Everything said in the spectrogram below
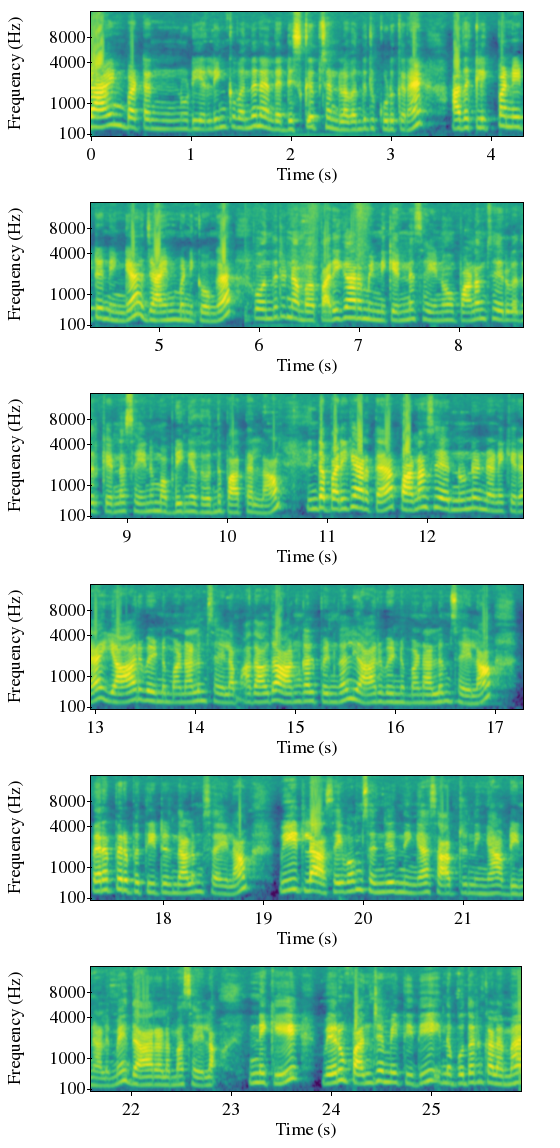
ஜாயின் பட்டனுடைய லிங்க் வந்து நான் இந்த டிஸ்கிரிப்ஷனில் வந்துட்டு கொடுக்குறேன். அதை கிளிக் பண்ணிவிட்டு நீங்கள் ஜாயின் பண்ணிக்கோங்க. இப்போ வந்துட்டு நம்ம பரிகாரம் இன்றைக்கி என்ன செய்யணும் பணம் சேருவதற்கு என்ன செய்யணும் அப்படிங்கிறது வந்து பார்த்தலாம் இந்த பரிகாரத்தை பணம் சேரணும்னு நினைக்கிற யார் வேண்டுமானாலும் செய்யலாம். அதாவது ஆண்கள் பெண்கள் யார் வேண்டுமானாலும் செய்யலாம். பிறப்பிறப்பு தீட்டு இருந்தாலும் செய்யலாம். வீட்டில் அசைவம் செஞ்சுருந்தீங்க சாப்பிட்ருந்தீங்க அப்படின்னாலுமே தாராளமாக செய்யலாம். இன்றைக்கி வெறும் பஞ்சமி திதி இந்த புதன்கிழமை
